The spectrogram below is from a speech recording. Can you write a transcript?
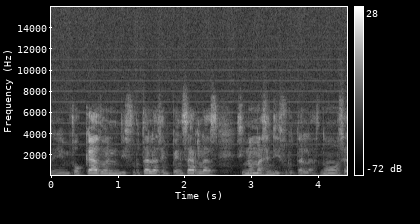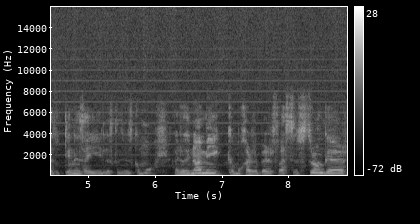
enfocado en disfrutarlas, en pensarlas, sino más en disfrutarlas, ¿no? O sea, tú tienes ahí las canciones como Aerodynamic, como Harder, Faster, Stronger,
